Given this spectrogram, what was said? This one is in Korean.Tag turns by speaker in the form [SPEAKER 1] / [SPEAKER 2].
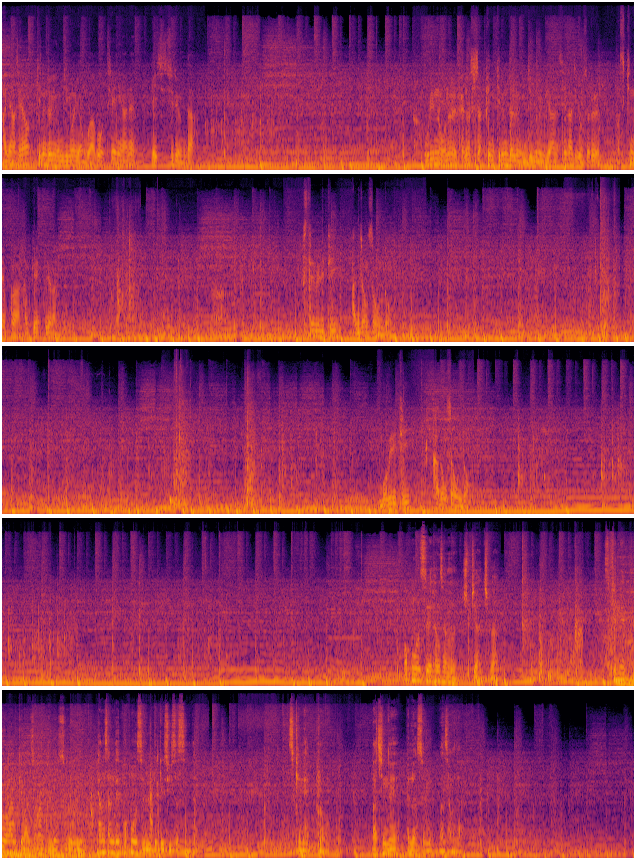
[SPEAKER 1] 안녕하세요. 기능적인 움직임을 연구하고 트레이닝하는 AC 스튜디오입니다. 우리는 오늘 밸런스 잡힌 기능적인 움직임을 위한 세 가지 요소를 스킨랩과 함께 훈련합니다. 스테빌리티, 안정성 운동. 모빌리티, 가동성 운동.
[SPEAKER 2] 퍼포먼스의 향상은 쉽지 않지만 스킨랩 프로와 함께 완성한 밸런스로 우리 향상된 퍼포먼스를 느낄 수 있었습니다. 스킨랩 프로 마침내 밸런스를 완성하다.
